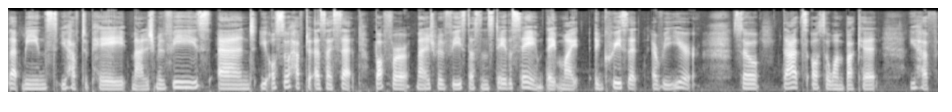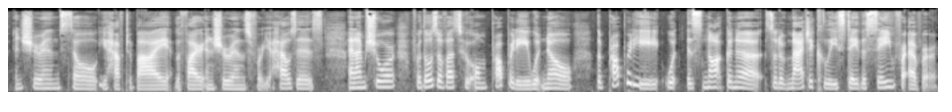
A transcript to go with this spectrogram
That means you have to pay management fees and you also have to, as I said, buffer management fees doesn't stay the same. They might increase it every year. So that's also one bucket. You have insurance, so you have to buy the fire insurance for your houses. And I'm sure for those of us who own property would know the property would, is not going to sort of magically stay the same forever.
